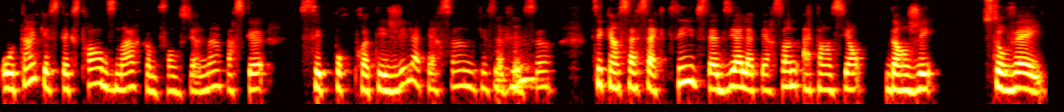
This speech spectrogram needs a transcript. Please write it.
autant que c'est extraordinaire comme fonctionnement parce que c'est pour protéger la personne que ça fait mm-hmm. ça. Tu sais, quand ça s'active, ça dit à la personne attention, danger, surveille.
